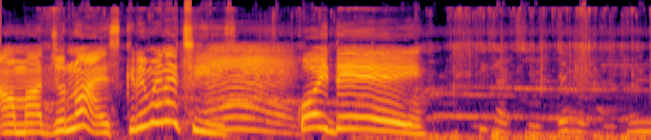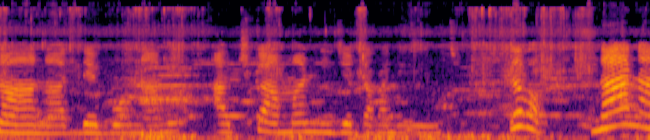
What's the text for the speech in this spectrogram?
আমার জন্য আইসক্রিম এনেছিস? হ্যাঁ। কই দে? ঠিক আছে দেবো। না না দেবো না। আমি আজকে আমার নিজের টাকা দিয়ে দিয়েছি দেবো? না না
